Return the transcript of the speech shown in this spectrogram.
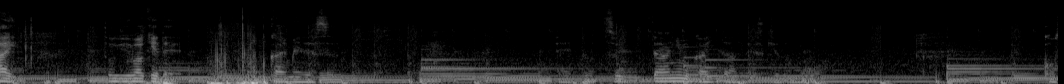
はい。というわけで2回目です。えっ、とツイッターにも書いたんですけども骨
